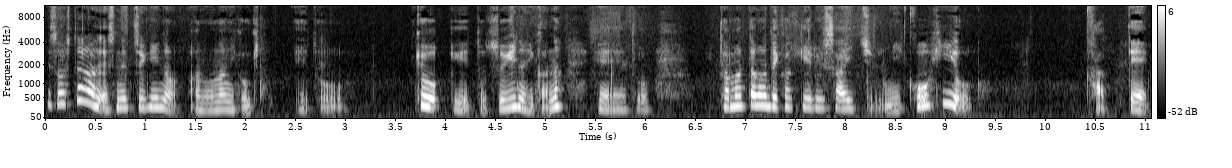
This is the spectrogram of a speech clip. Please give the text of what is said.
でそしたらですね次のあの何か起きえっ、ー、と今日、えーと、次の日かな、えーとたまたま出かける最中にコーヒーを買って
